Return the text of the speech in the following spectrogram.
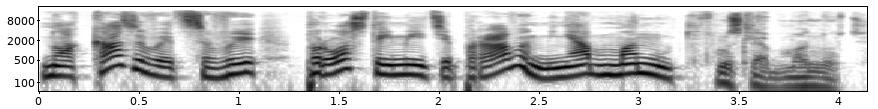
но оказывается, вы просто имеете право меня обмануть. В смысле обмануть?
